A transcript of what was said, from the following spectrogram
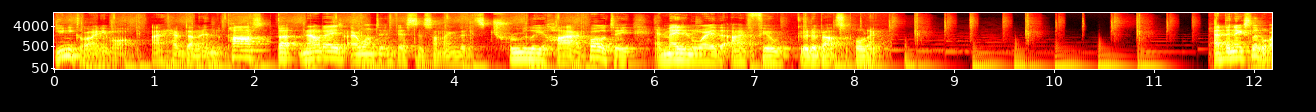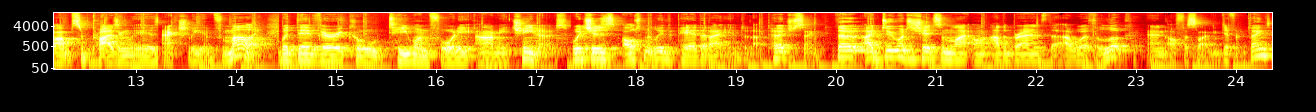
Uniqlo anymore. I have done it in the past, but nowadays I want to invest in something that's truly higher quality and made in a way that I feel good about supporting. At the next level up, surprisingly, is actually Informale with their very cool T140 Army Chinos, which is ultimately the pair that I ended up purchasing. Though I do want to shed some light on other brands that are worth a look and offer slightly different things,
